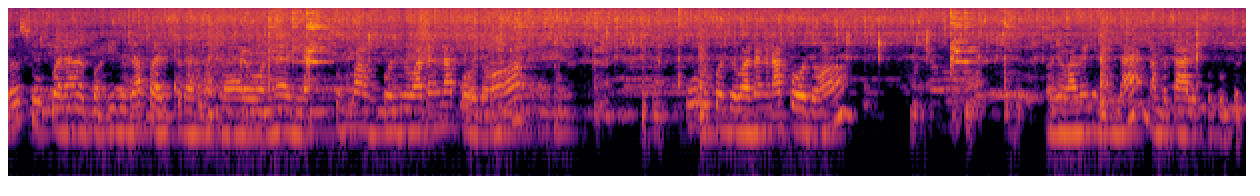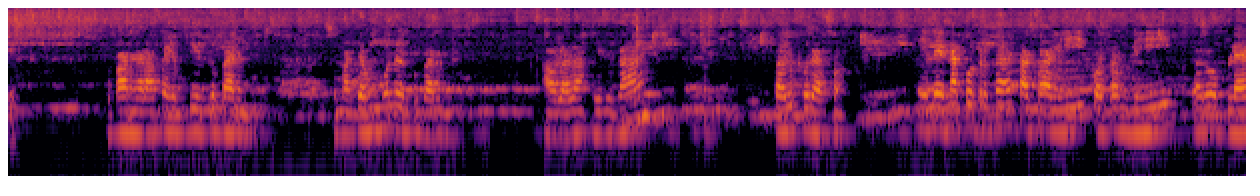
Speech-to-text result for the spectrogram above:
சூப்பராக இருக்கும். இதுதான் பருப்பு ரசம். வேறு ஒன்றும் இல்லை. சும்மா கொஞ்சம் வதங்கினா போதும். பூண்டு கொஞ்சம் வதங்கினா போதும். கொஞ்சம் வதங்கினா நம்ம தாளிப்பு கொடுத்துக்கலாம். இப்போ பாருங்கள் ரசம் எப்படி இருக்குது பாருங்கள் சும்மா ஜம்முன்னு இருக்குது பாருங்கள் அவ்வளோதான் இதுதான் பருப்பு ரசம். இதில் என்ன போட்டிருக்கேன் தக்காளி கொத்தமல்லி கருவேப்பிலை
